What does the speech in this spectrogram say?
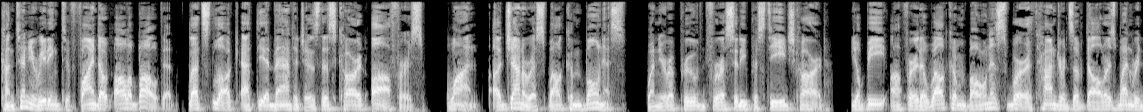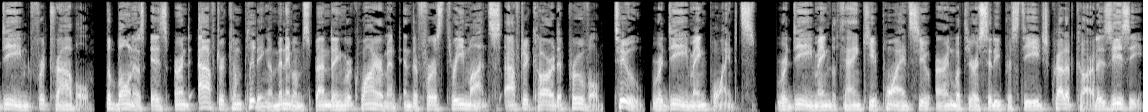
Continue reading to find out all about it. Let's look at the advantages this card offers. 1. A generous welcome bonus. When you're approved for a Citi Prestige card, you'll be offered a welcome bonus worth hundreds of dollars when redeemed for travel. The bonus is earned after completing a minimum spending requirement in the first three months after card approval. 2. Redeeming points. Redeeming the thank you points you earn with your Citi Prestige credit card is easy.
